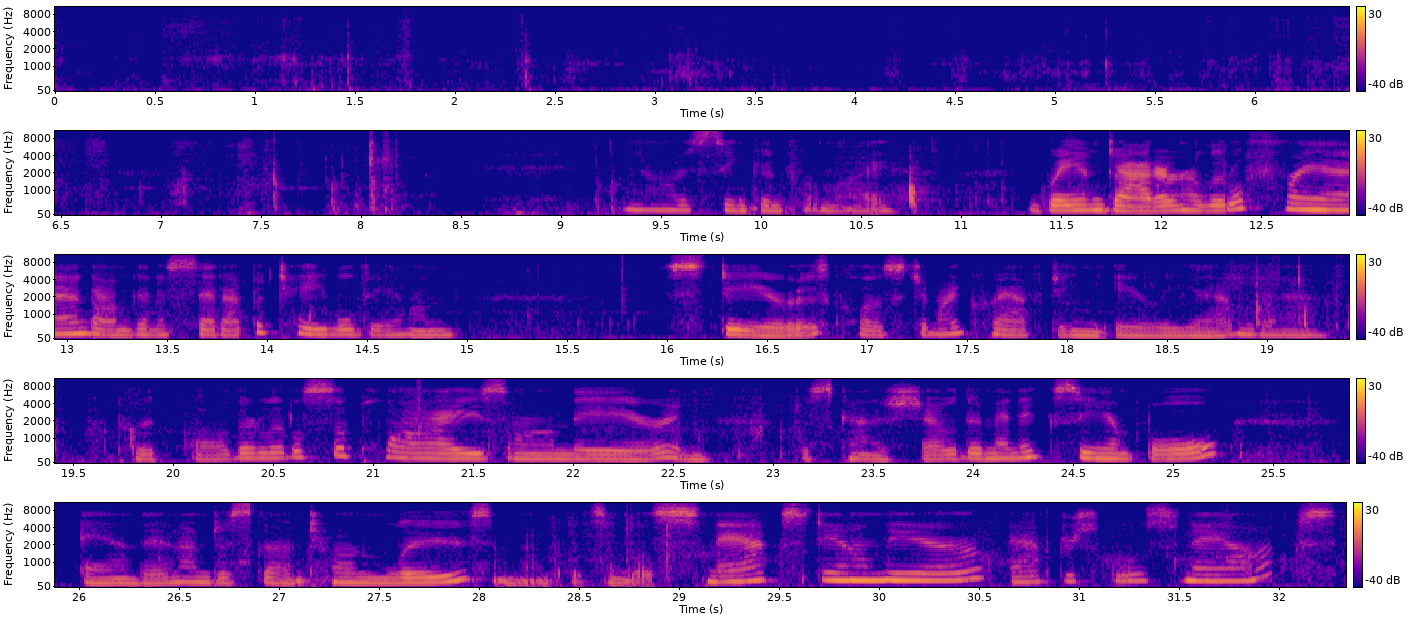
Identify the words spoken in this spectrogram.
Now I was thinking for my granddaughter and her little friend, I'm going to set up a table downstairs close to my crafting area. I'm going to put all their little supplies on there and just kind of show them an example. And then I'm just going to turn them loose. I'm going to put some little snacks down there, after school snacks.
